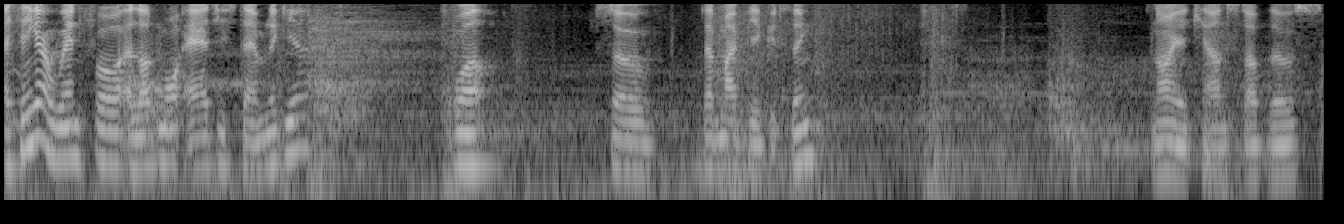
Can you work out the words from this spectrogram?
I think I went for a lot more edgy stamina gear. Well, so that might be a good thing. Now I can't stop those.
